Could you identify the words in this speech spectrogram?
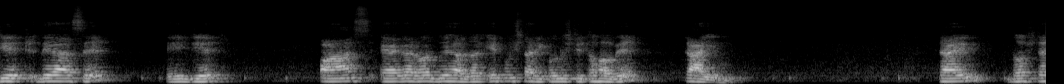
ডেট দেয়া আছে এই ডেট পাঁচ এগারো দুই হাজার একুশ তারিখ অনুষ্ঠিত হবে টাইম টাইম দশটা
